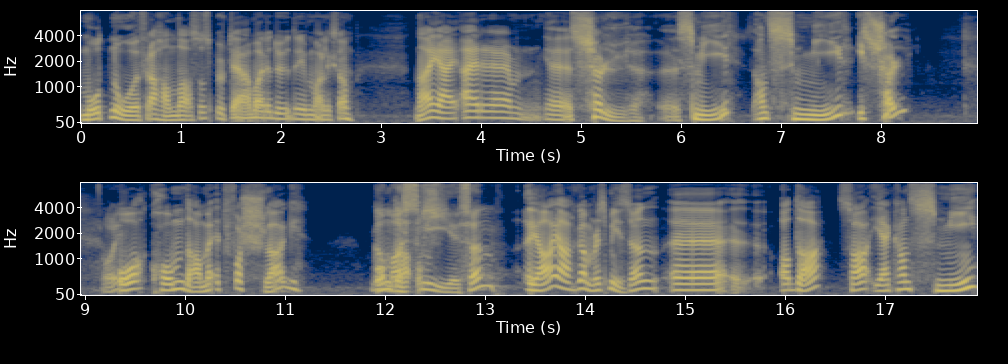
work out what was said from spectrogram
mot noe fra han, da. Så spurte jeg hva er det du driver med, liksom. Nei, jeg er uh, sølvsmier. Han smir i sølv, Oi. og kom da med et forslag Gammel da å s- smiersønn. ja, ja, gamle smiesønn. Eh, og da sa jeg kan smi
